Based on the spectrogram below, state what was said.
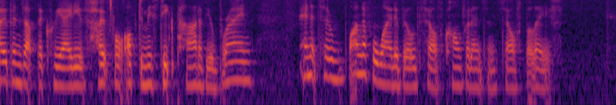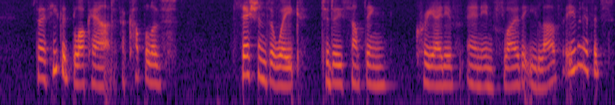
opens up the creative, hopeful, optimistic part of your brain, and it's a wonderful way to build self confidence and self belief. So, if you could block out a couple of sessions a week to do something creative and in flow that you love, even if it's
